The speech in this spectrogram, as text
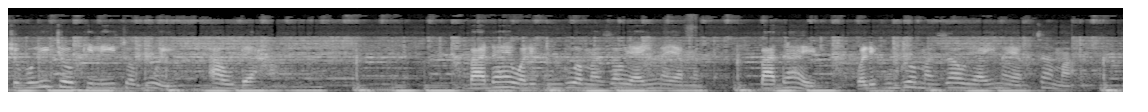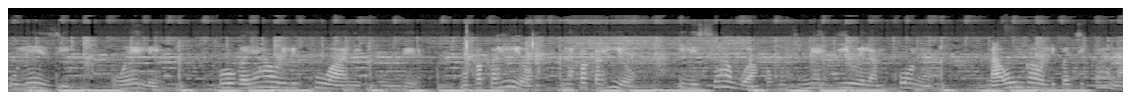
Chombo hicho kiliitwa bui au daha. Baadaye waligundua mazao ya aina ya ma... baadaye waligundua mazao ya aina ya mtama, ulezi, uele. Mboga yao ilikuwa ni kunde. Nafaka hiyo nafaka hiyo ilisagwa kwa kutumia jiwe la mkono na unga ulipatikana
